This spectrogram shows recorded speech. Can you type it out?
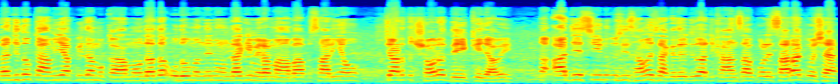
ਤਾਂ ਜਦੋਂ ਕਾਮਯਾਬੀ ਦਾ ਮੁਕਾਮ ਆਉਂਦਾ ਤਾਂ ਉਦੋਂ ਬੰਦੇ ਨੂੰ ਹੁੰਦਾ ਕਿ ਮੇਰਾ ਮਾਪੇ ਸਾਰੀਆਂ ਉਹ ਚੜ੍ਹਤ ਸ਼ੌਹਰਤ ਦੇਖ ਕੇ ਜਾਵੇ। ਤਾਂ ਅੱਜ ਇਸ ਚੀਜ਼ ਨੂੰ ਤੁਸੀਂ ਸਮਝ ਸਕਦੇ ਹੋ ਜਦੋਂ ਅੱਜ ਖਾਨ ਸਾਹਿਬ ਕੋਲੇ ਸਾਰਾ ਕੁਝ ਹੈ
